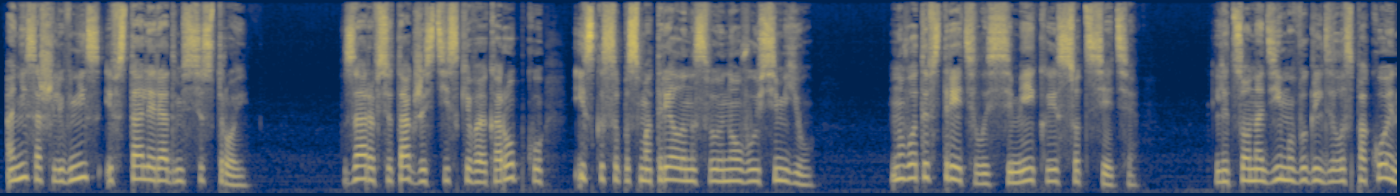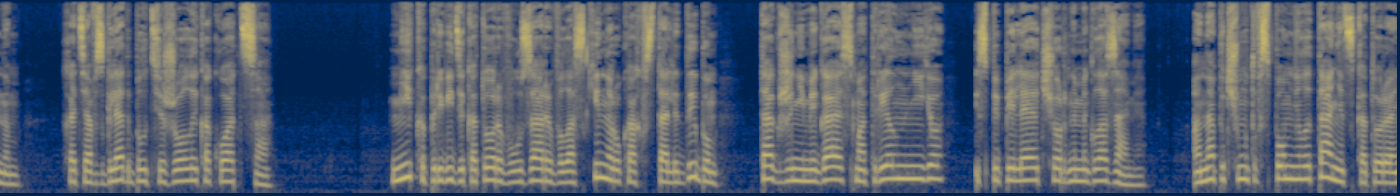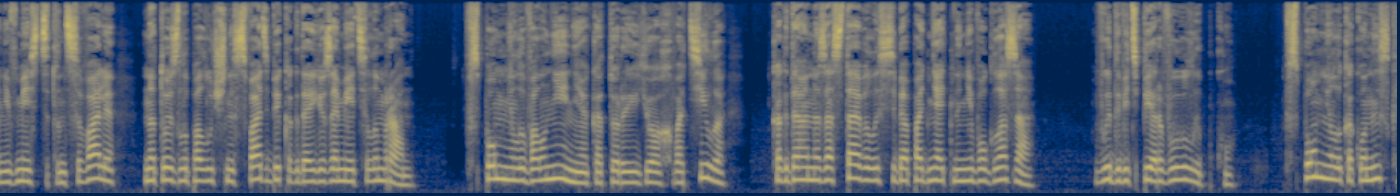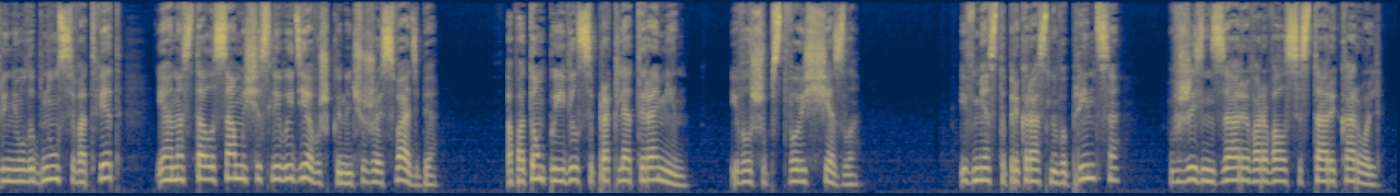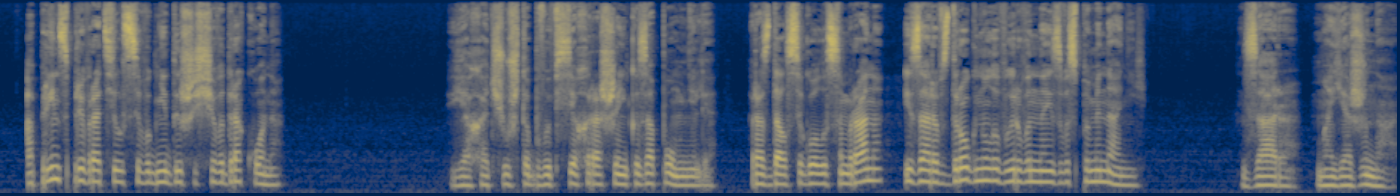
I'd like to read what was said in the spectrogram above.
Они сошли вниз и встали рядом с сестрой. Зара, все так же стискивая коробку, искоса посмотрела на свою новую семью. Ну вот и встретилась с семейкой из соцсети. Лицо Надима выглядело спокойным, хотя взгляд был тяжелый, как у отца. Мика, при виде которого у Зары волоски на руках встали дыбом, также не мигая смотрел на нее, испепеляя черными глазами. Она почему-то вспомнила танец, который они вместе танцевали на той злополучной свадьбе, когда ее заметил Имран. Вспомнила волнение, которое ее охватило, когда она заставила себя поднять на него глаза, выдавить первую улыбку. Вспомнила, как он искренне улыбнулся в ответ, и она стала самой счастливой девушкой на чужой свадьбе. А потом появился проклятый Рамин, и волшебство исчезло. И вместо прекрасного принца в жизнь Зары ворвался старый король, а принц превратился в огнедышащего дракона. «Я хочу, чтобы вы все хорошенько запомнили», — раздался голосом Рана, и Зара вздрогнула, вырванная из воспоминаний. «Зара — моя жена».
